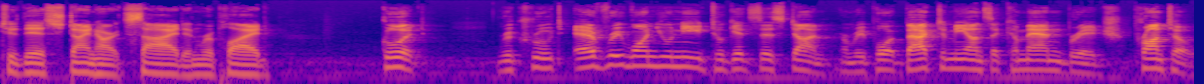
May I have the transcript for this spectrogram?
To this, Steinhardt sighed and replied, Good. Recruit everyone you need to get this done and report back to me on the command bridge. Pronto.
